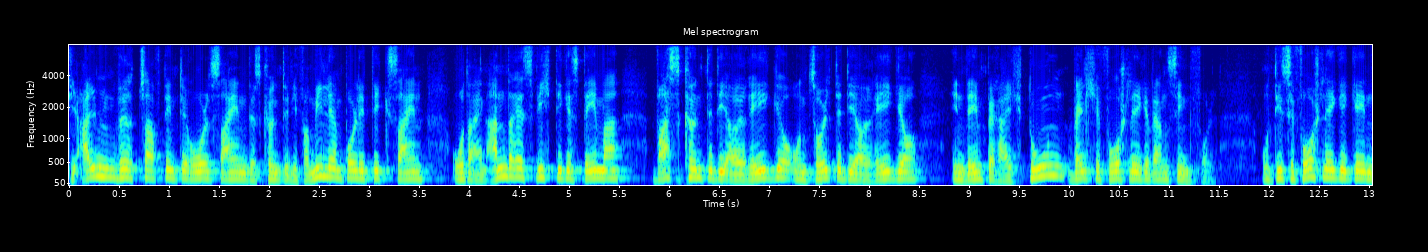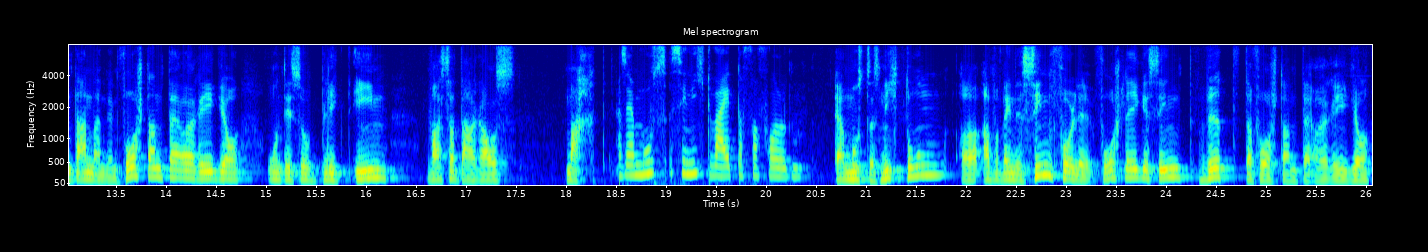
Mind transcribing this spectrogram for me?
die Almenwirtschaft in Tirol sein, das könnte die Familienpolitik sein oder ein anderes wichtiges Thema. Was könnte die Euregio und sollte die Euregio in dem Bereich tun? Welche Vorschläge wären sinnvoll? Und diese Vorschläge gehen dann an den Vorstand der Euregio und es obliegt ihm, was er daraus macht. Also er muss sie nicht weiter verfolgen. Er muss das nicht tun, äh, aber wenn es sinnvolle Vorschläge sind, wird der Vorstand der Euregio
